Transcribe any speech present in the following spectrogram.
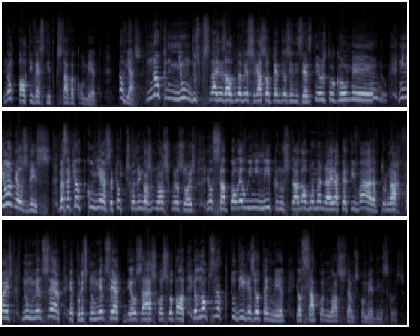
Não que Paulo tivesse dito que estava com medo. Aliás, não que nenhum dos personagens alguma vez chegasse ao pé de Deus e dissesse: Deus, estou com medo. Nenhum deles disse. Mas aquele que conhece, aquele que esquadrinha os nossos corações, ele sabe qual é o inimigo que nos está, de alguma maneira, a cativar, a tornar reféns no momento certo. É por isso que no momento certo Deus age com a sua palavra. Ele não precisa que tu digas: Eu tenho medo. Ele sabe quando nós estamos com medo e inseguros.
